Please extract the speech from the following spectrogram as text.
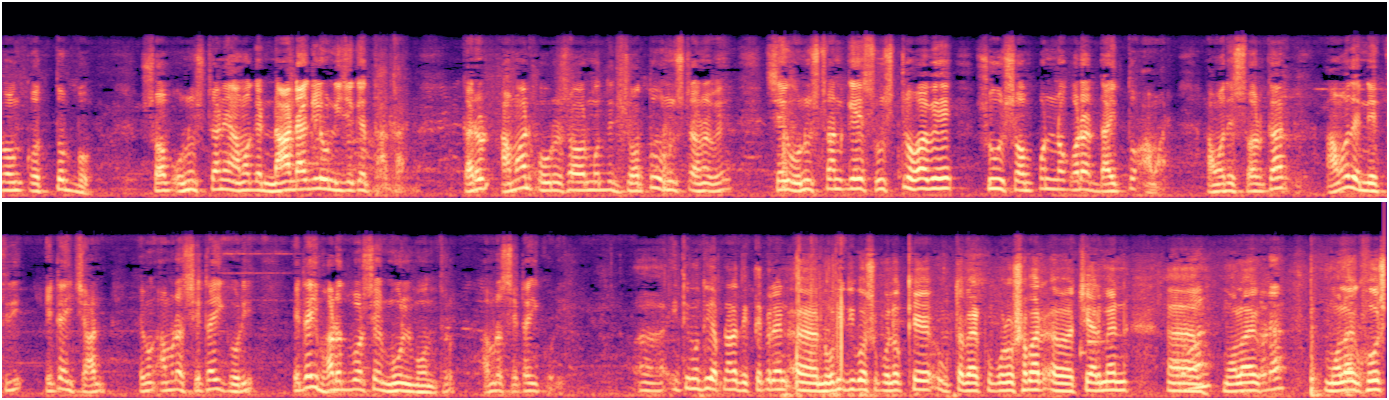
এবং কর্তব্য সব অনুষ্ঠানে আমাকে না ডাকলেও নিজেকে থাকা কারণ আমার পৌরসভার মধ্যে যত অনুষ্ঠান হবে সেই অনুষ্ঠানকে সুষ্ঠুভাবে সুসম্পন্ন করার দায়িত্ব আমার। আমাদের সরকার আমাদের নেত্রী এটাই চান এবং আমরা সেটাই করি। এটাই ভারতবর্ষের মূল মন্ত্র। আমরা সেটাই করি। ইতিমধ্যেই আপনারা দেখতে পেলেন নবী দিবস উপলক্ষে উত্তর ব্যারাকপুর পৌরসভার চেয়ারম্যান মলয়। মলয় ঘোষ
